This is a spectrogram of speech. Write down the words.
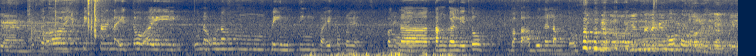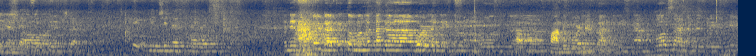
yan. Ito, oh, yung picture na ito ay una-unang painting pa ito. Kaya pag Oo. natanggal ito, baka abo na lang to. Oo, yun talaga yung Oo. original po Oo, siya. Ito yung original na yan. And then after that, ito, mga taga-Borland na ito, mga old uh, Ah, family. Borland families na. Makosa, nandito yun eh.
